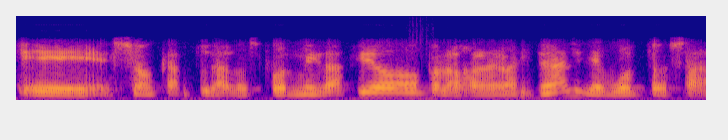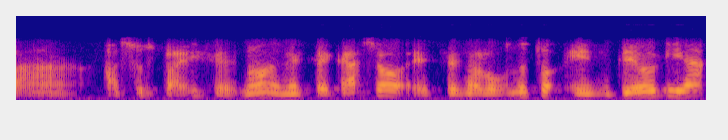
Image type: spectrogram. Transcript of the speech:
eh, son capturados por migración, por la Guardia Nacional y devueltos a, a sus países, ¿no? En este caso, este es algo en teoría,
